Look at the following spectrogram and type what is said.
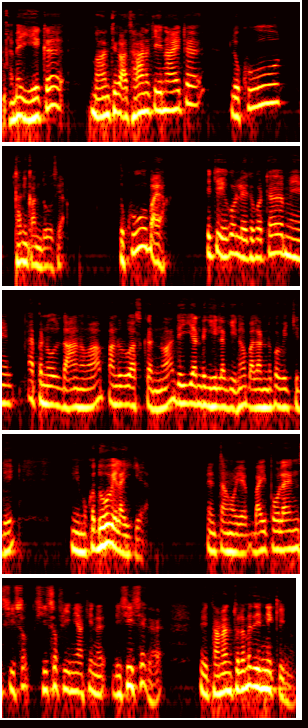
හැබැයි ඒක මානසික අසහන තියෙන අයට ලොකු තනිකන් දෝෂයක්. ලොකු බයක්. ඉතින් ඒගොල්ලෝ එතකොට මේ ඇපනෝල් දානවා, පඳුරුවස් කරනවා, දෙයියන්ට ගිහිල්ලා කියනවා බලන්නකෝ වෙච්ච දේ මේ මොකදෝ වෙලයි කියලා. එතන ඔය බයිපෝලර් සිසොෆීනියා කියන ඩිසීස් එක මේ Taman තුලම දෙන්නෙක් ඉන්නවා.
